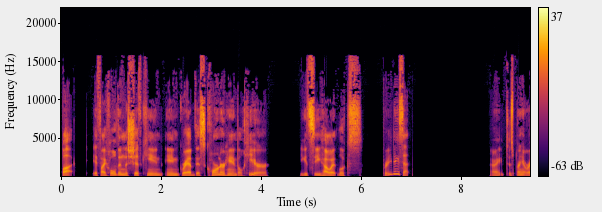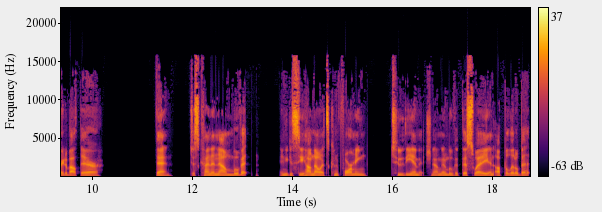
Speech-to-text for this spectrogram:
But if I hold in the shift key and, and grab this corner handle here, you can see how it looks pretty decent. All right, just bring it right about there. Then just kind of now move it and you can see how now it's conforming to the image. Now I'm going to move it this way and up a little bit.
